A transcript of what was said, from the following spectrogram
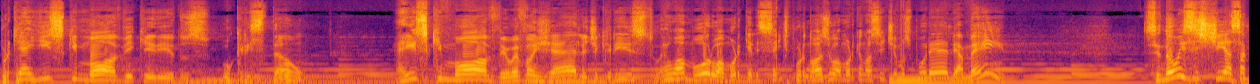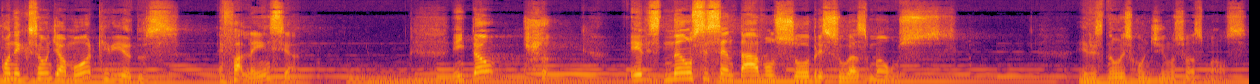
Porque é isso que move, queridos, o cristão. É isso que move o Evangelho de Cristo, é o amor, o amor que Ele sente por nós e o amor que nós sentimos por Ele, amém? Se não existir essa conexão de amor, queridos, é falência. Então, eles não se sentavam sobre suas mãos, eles não escondiam suas mãos.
